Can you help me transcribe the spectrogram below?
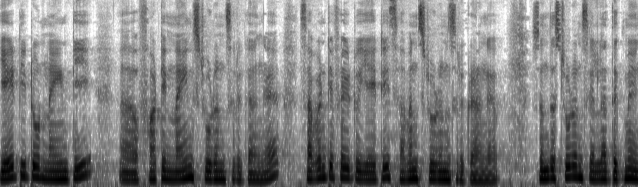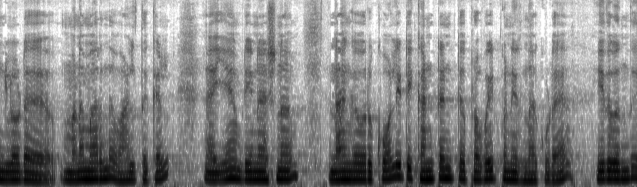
Eighty to ninety forty nine students இருக்காங்க. 75 five to eighty seven students இருக்கிறாங்க. ஸோ இந்த ஸ்டூடெண்ட்ஸ் எல்லாத்துக்குமே எங்களோட மனமார்ந்த வாழ்த்துக்கள். Uh, ஏன் அப்படின்னாச்சுன்னா நாங்கள் ஒரு குவாலிட்டி கண்டென்ட் ப்ரொவைட் பண்ணியிருந்தா கூட இது வந்து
